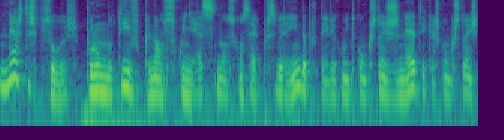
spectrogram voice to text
Nestas pessoas, por um motivo que não se conhece, não se consegue perceber ainda, porque tem a ver muito com questões genéticas, com questões,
